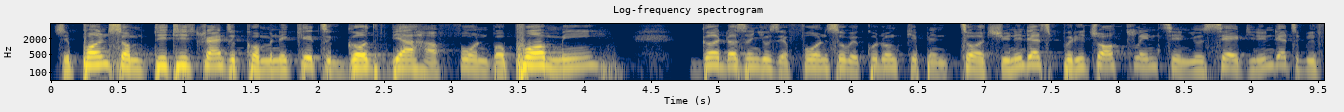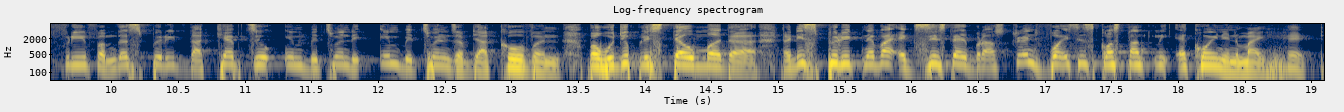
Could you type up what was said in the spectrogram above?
she punched some digits trying to communicate to God via her phone. But poor me, God doesn't use a phone, so we couldn't keep in touch. You needed spiritual cleansing. You said you needed to be free from the spirit that kept you in between the in betweens of their coven. But would you please tell mother that this spirit never existed, but our strange voices constantly echoing in my head?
